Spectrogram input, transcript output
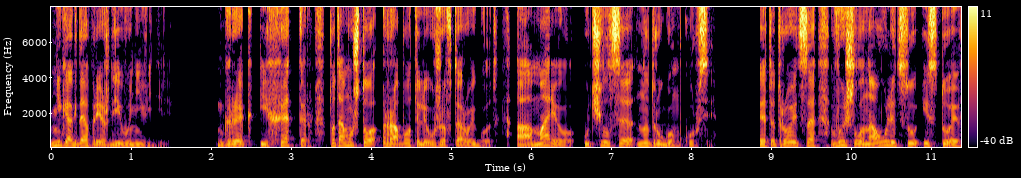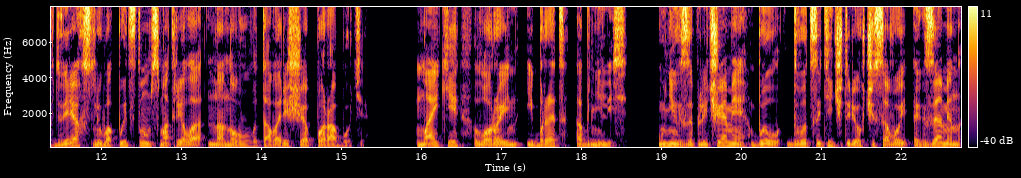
никогда прежде его не видели. Грег и Хеттер, потому что работали уже второй год, а Марио учился на другом курсе. Эта троица вышла на улицу и, стоя в дверях, с любопытством смотрела на нового товарища по работе. Майки, Лоррейн и Бред обнялись. У них за плечами был 24-часовой экзамен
